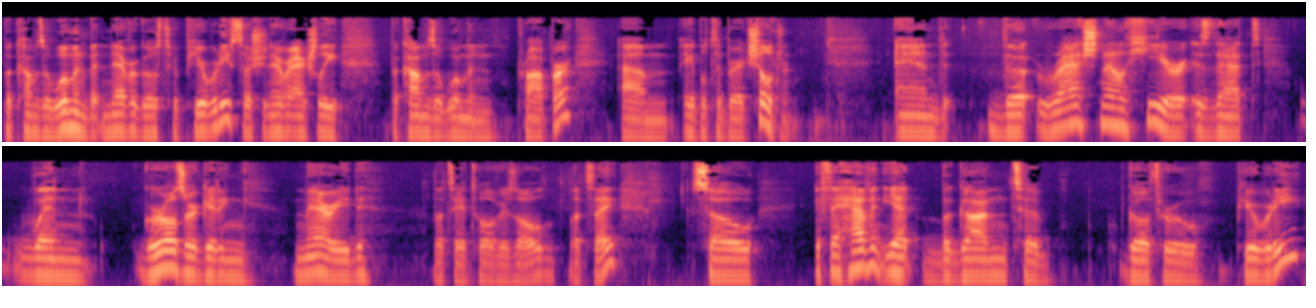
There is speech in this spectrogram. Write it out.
becomes a woman but never goes through puberty, so she never actually becomes a woman proper, um, able to bear children. And the rationale here is that when girls are getting married, let's say at 12 years old, let's say, so if they haven't yet begun to go through puberty,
